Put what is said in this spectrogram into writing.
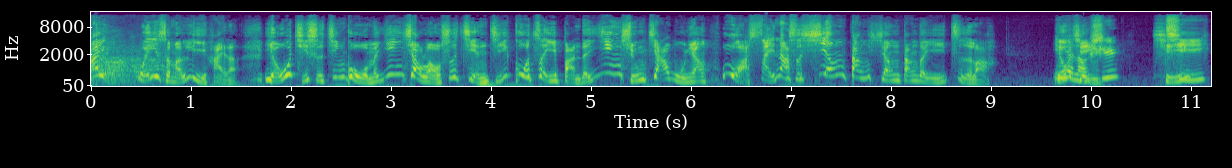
哎呦，为什么厉害了？尤其是经过我们音效老师剪辑过这一版的《英雄加舞娘》，哇塞，那是相当相当的一致了。音乐起。起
